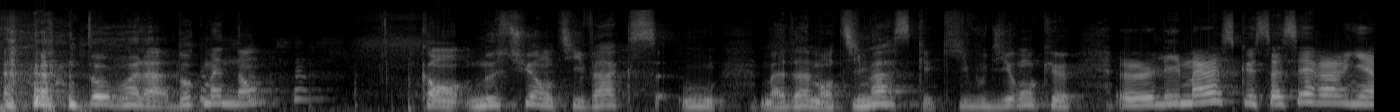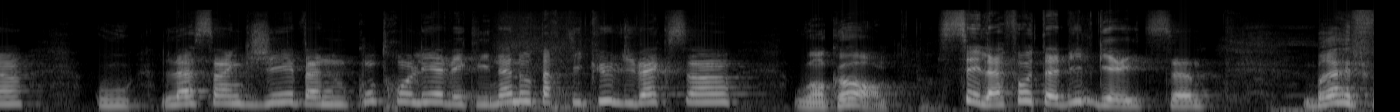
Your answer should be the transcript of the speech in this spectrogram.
donc voilà, donc maintenant, quand monsieur anti-vax ou madame anti-masque qui vous diront que euh, les masques ça sert à rien, ou la 5G va nous contrôler avec les nanoparticules du vaccin, ou encore c'est la faute à Bill Gates. Bref,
